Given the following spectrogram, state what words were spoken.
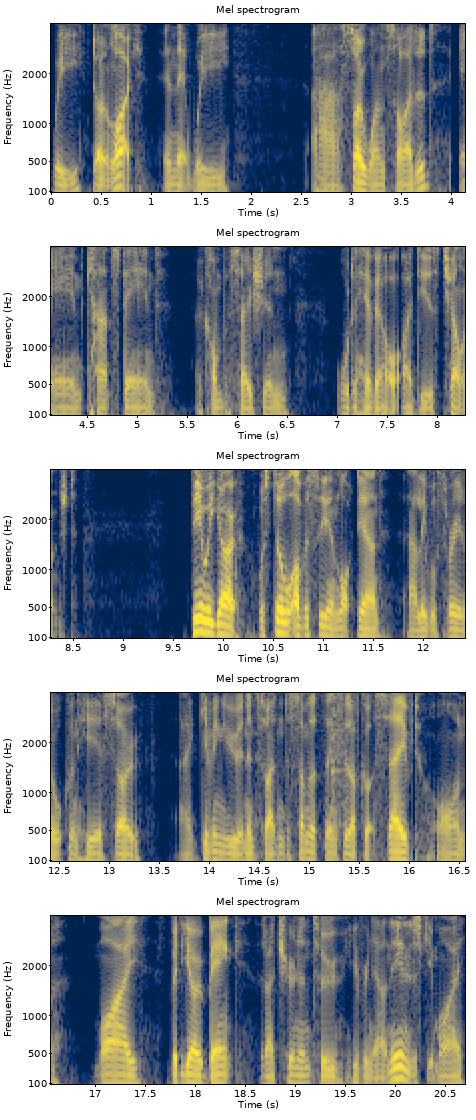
we don't like and that we are so one sided and can't stand a conversation or to have our ideas challenged. There we go. We're still obviously in lockdown, uh, level three in Auckland here, so uh, giving you an insight into some of the things that I've got saved on my video bank that I tune into every now and then and just get my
